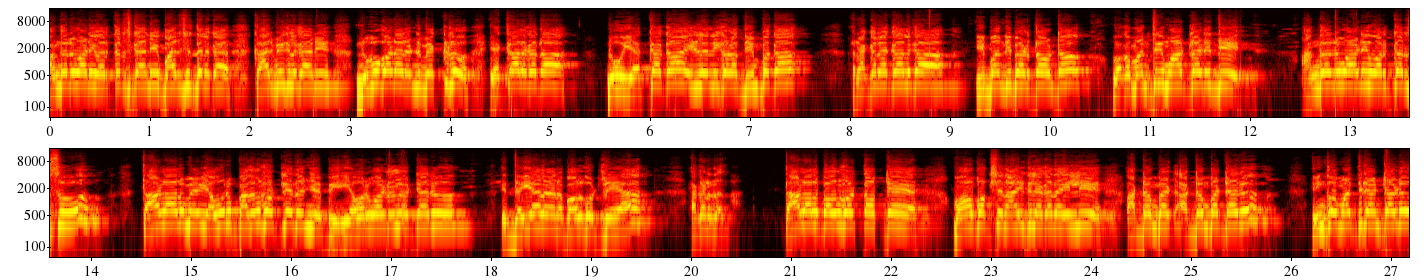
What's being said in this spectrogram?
అంగన్వాడీ వర్కర్స్ కానీ పారిశుద్ధుల కార్మికులు కానీ నువ్వు కూడా రెండు మెక్కులు ఎక్కాలి కదా. నువ్వు ఎక్కక ఇళ్ళని కూడా దింపక రకరకాలుగా ఇబ్బంది పెడతా ఉంటావు. ఒక మంత్రి మాట్లాడింది అంగన్వాడీ వర్కర్స్ తాళాలు మేము ఎవరు పగలగొట్టలేదని చెప్పి. ఎవరు పగలగొట్టారు దయ్యాలు ఏమైనా పగలగొట్టినాయా? అక్కడ తాళాలు పగలగొడతా ఉంటే మామపక్ష నాయకులే కదా వెళ్ళి అడ్డం అడ్డం పడ్డారు. ఇంకో మంత్రి అంటాడు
